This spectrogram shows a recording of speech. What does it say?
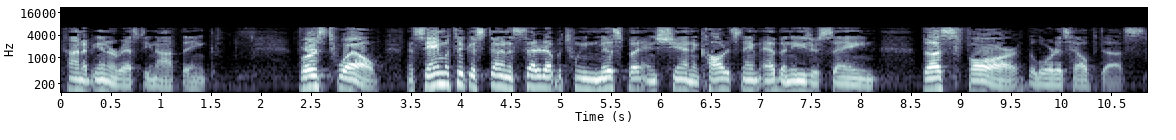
Kind of interesting, I think. Verse 12. And Samuel took a stone and set it up between Mizpah and Shen and called its name Ebenezer, saying, Thus far the Lord has helped us.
